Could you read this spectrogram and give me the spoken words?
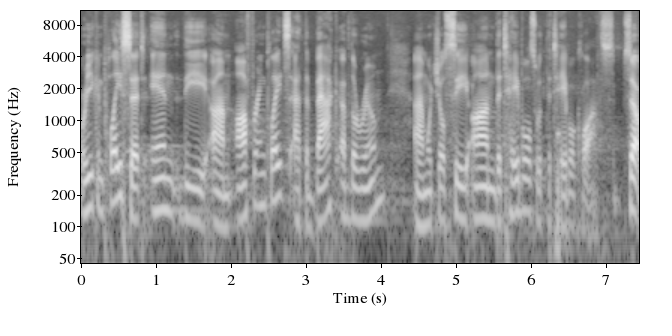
or you can place it in the um, offering plates at the back of the room, um, which you'll see on the tables with the tablecloths. So,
